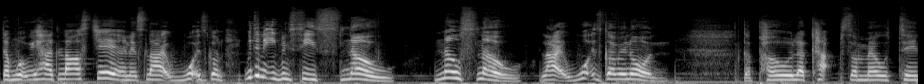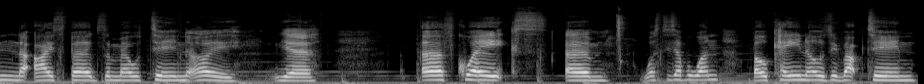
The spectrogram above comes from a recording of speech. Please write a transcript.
than what we had last year and it's like what is going we didn't even see snow no snow like what is going on the polar caps are melting the icebergs are melting oh yeah earthquakes um what's this other one? Volcanoes erupting,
